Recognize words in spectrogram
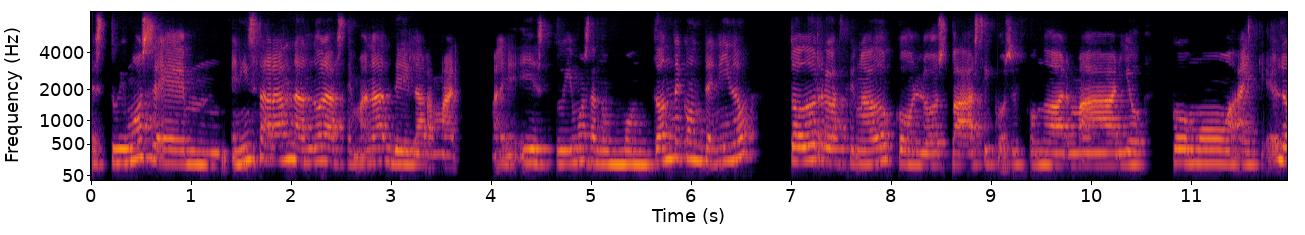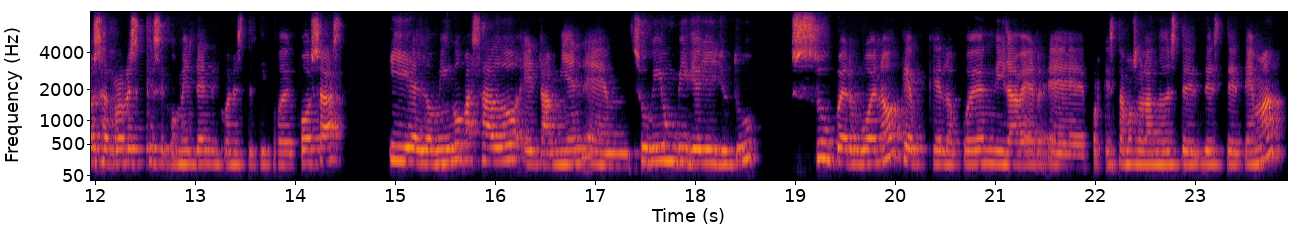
estuvimos em, en Instagram dando la semana del armario y estuvimos dando un montón de contenido, todo relacionado con los básicos, el fondo de armario, cómo hay los errores que se cometen con este tipo de cosas. Y el domingo pasado eh, también em, subí un vídeo en YouTube súper bueno que, lo pueden ir a ver eh, porque estamos hablando de este, de este tema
